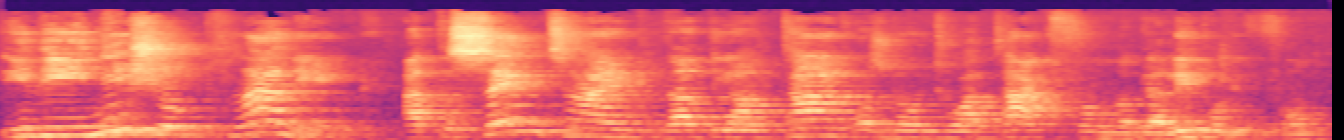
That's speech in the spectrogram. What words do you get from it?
in the initial planning, at the same time that the Entente was going to attack from the Gallipoli front,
